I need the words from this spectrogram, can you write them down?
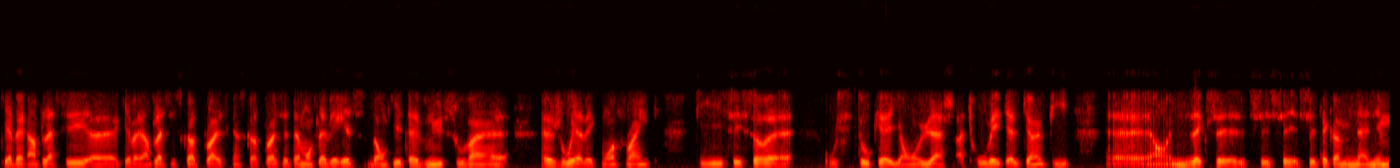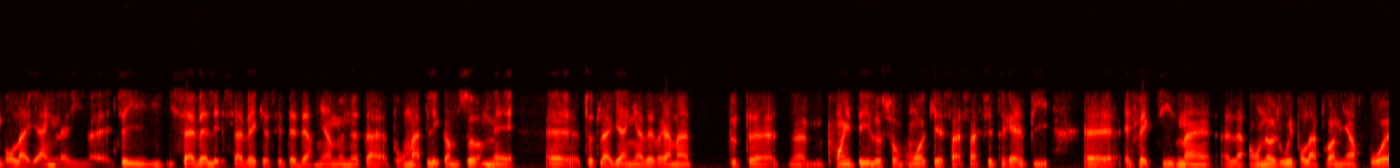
qui avait remplacé euh, qui avait remplacé Scott Price quand Scott Price était mon claviériste. Donc il était venu souvent euh, jouer avec moi, Frank. Puis c'est ça. euh, aussitôt qu'ils ont eu à, trouver quelqu'un, puis on, il disait que c'était comme unanime pour la gang. Là. Il, il, savait que c'était dernière minute pour m'appeler comme ça, mais toute la gang avait vraiment tout euh, euh, pointé là, sur moi que ça, ça. Puis euh, effectivement, on a joué pour la première fois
